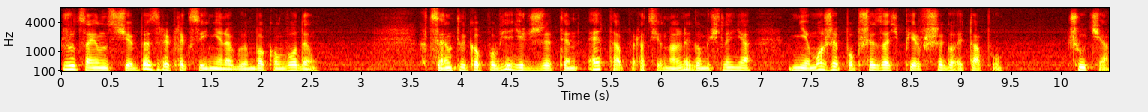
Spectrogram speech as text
rzucając się bezrefleksyjnie na głęboką wodę. Chcę tylko powiedzieć, że ten etap racjonalnego myślenia nie może poprzedzać pierwszego etapu czucia,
